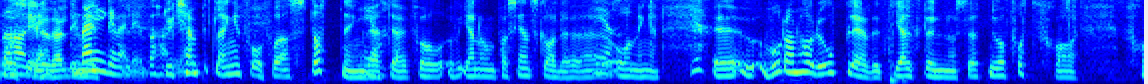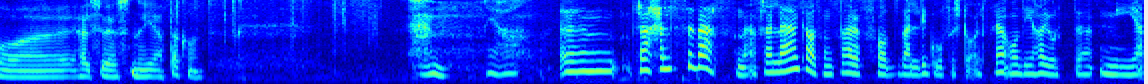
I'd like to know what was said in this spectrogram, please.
for å si det, veldig mye. Veldig, veldig ubehagelig. Du kjempet lenge for å få erstatning ja. vet jeg, for, gjennom pasientskadeordningen. Ja. Eh, hvordan har du opplevd hjelpen og støtten du har fått fra, fra helsevesenet i etterkant? Ja fra helsevesenet, fra leger, som så har jeg fått veldig god forståelse, og de har hjulpet mye.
